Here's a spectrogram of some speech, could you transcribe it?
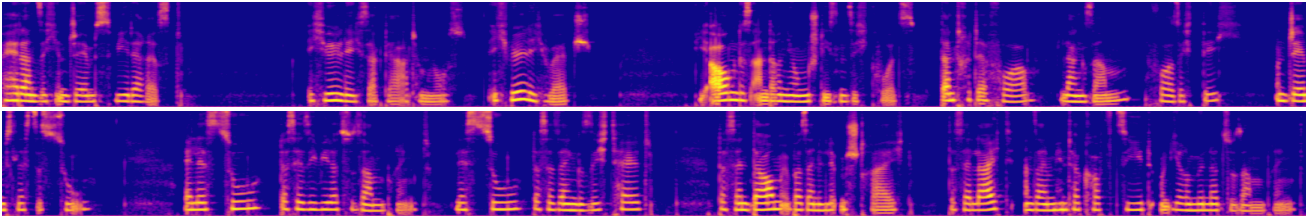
verheddern sich in James wie der Rest. Ich will dich, sagt er atemlos. Ich will dich, Reg. Die Augen des anderen Jungen schließen sich kurz. Dann tritt er vor, langsam, vorsichtig, und James lässt es zu. Er lässt zu, dass er sie wieder zusammenbringt, lässt zu, dass er sein Gesicht hält, dass sein Daumen über seine Lippen streicht, dass er leicht an seinem Hinterkopf zieht und ihre Münder zusammenbringt.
